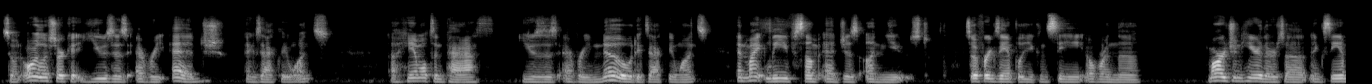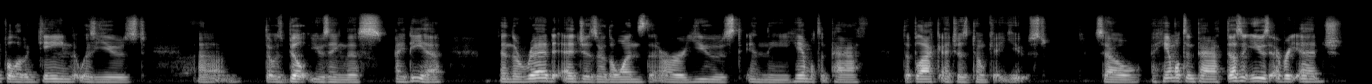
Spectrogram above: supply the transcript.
So an Euler circuit uses every edge exactly once. A Hamilton path uses every node exactly once and might leave some edges unused. So for example, you can see over in the margin here, there's a, an example of a game that was used, um, that was built using this idea. And the red edges are the ones that are used in the Hamilton path. The black edges don't get used. So a Hamilton path doesn't use every edge,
